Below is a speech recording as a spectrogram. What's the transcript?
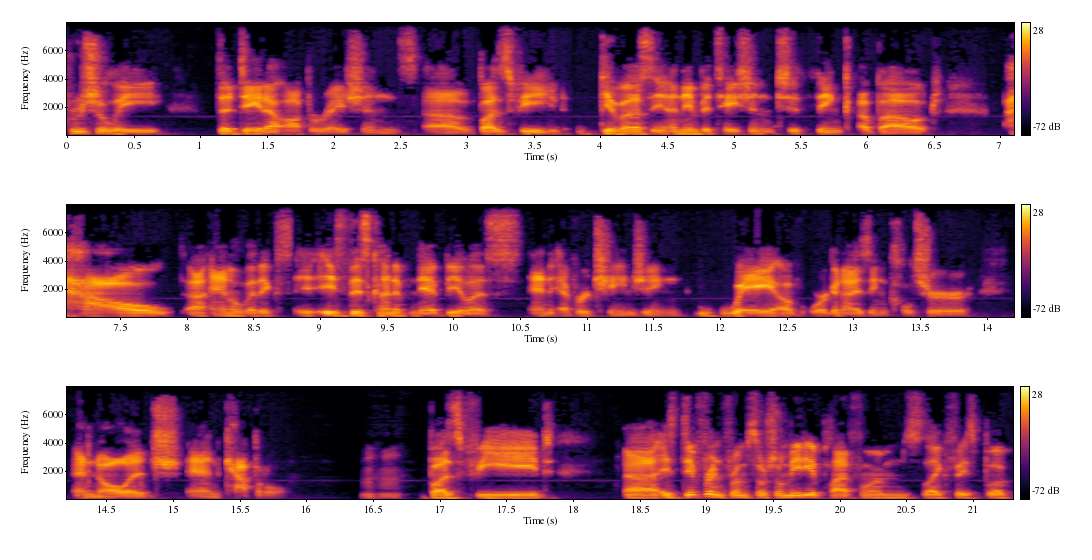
crucially, the data operations of BuzzFeed give us an invitation to think about how uh, analytics is this kind of nebulous and ever changing way of organizing culture and knowledge and capital. Mm-hmm. BuzzFeed uh, is different from social media platforms like Facebook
